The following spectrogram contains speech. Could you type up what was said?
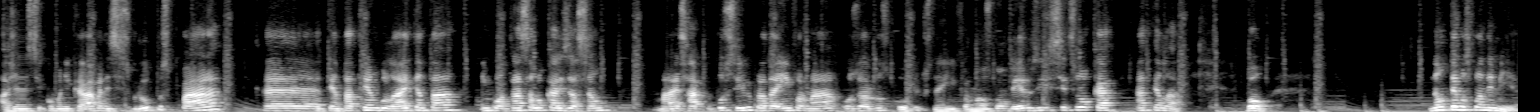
a gente se comunicava nesses grupos para é, tentar triangular e tentar encontrar essa localização mais rápido possível para daí informar os órgãos públicos, né, informar os bombeiros e se deslocar até lá. Bom, não temos pandemia,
